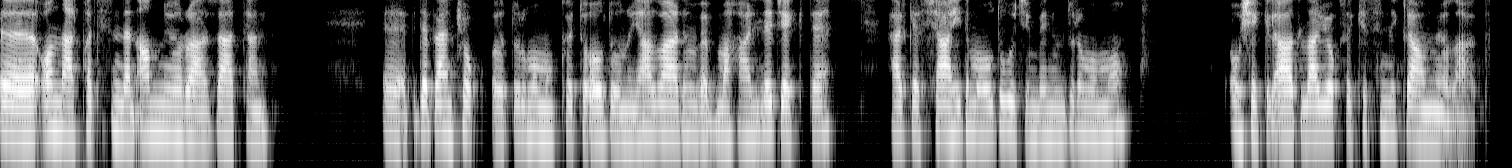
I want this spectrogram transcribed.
E, onlar patisinden anlıyorlar zaten. E, bir de ben çok e, durumumun kötü olduğunu yalvardım ve mahallecekte herkes şahidim olduğu için benim durumumu o şekilde aldılar yoksa kesinlikle almıyorlardı.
